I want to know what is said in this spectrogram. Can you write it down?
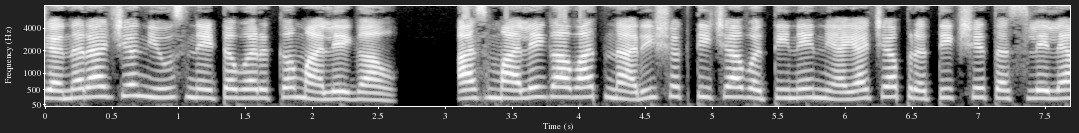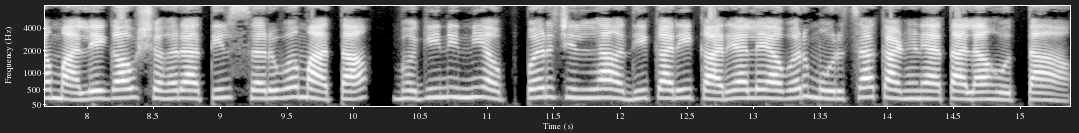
जनराज्य न्यूज नेटवर्क मालेगाव. आज मालेगावात नारी शक्तीच्या वतीने न्यायाच्या प्रतीक्षेत असलेल्या मालेगाव शहरातील सर्व माता भगिनींनी अप्पर जिल्हा अधिकारी कार्यालयावर मोर्चा काढण्यात आला होता.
